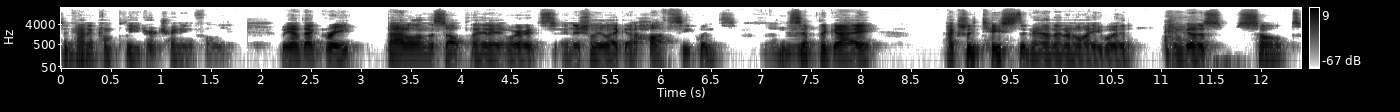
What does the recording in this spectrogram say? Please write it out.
to kind of complete her training fully. We have that great battle on the Salt Planet where it's initially like a Hoth sequence, Mhm. except the guy actually tastes the ground. I don't know why he would, and goes salt.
